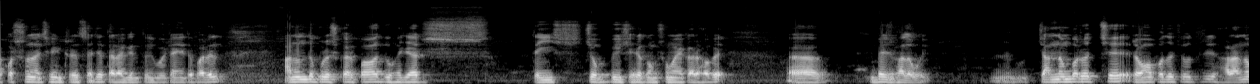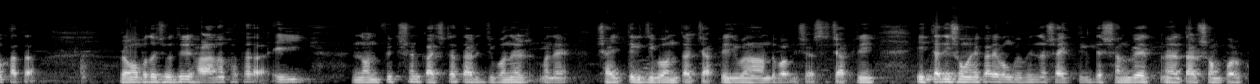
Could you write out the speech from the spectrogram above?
আকর্ষণ আছে ইন্টারেস্ট আছে, তারা কিন্তু ওই বইটা নিতে পারেন। আনন্দ পুরস্কার পাওয়া দু হাজার তেইশ, চব্বিশ এরকম সময়কার হবে। বেশ ভালো বই। চার নম্বর হচ্ছে রমাপদ চৌধুরীর হারানো খাতা। রমাপদ চৌধুরীর হারানো খাতা, এই নন ফিকশন কাজটা তার জীবনের মানে সাহিত্যিক জীবন, তার চাকরি জীবন, আনন্দ পাবলিশার্সের চাকরি ইত্যাদি সময়কার এবং বিভিন্ন সাহিত্যিকদের সঙ্গে তার সম্পর্ক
